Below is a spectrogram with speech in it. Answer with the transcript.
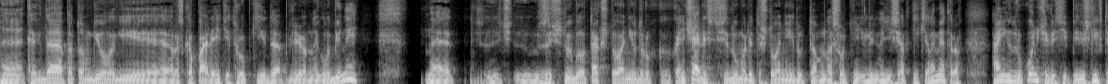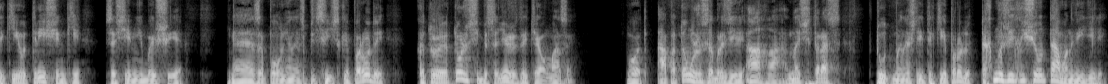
э, когда потом геологи раскопали эти трубки до определенной глубины, э, зачастую было так, что они вдруг кончались. Все думали, что они идут там на сотни или на десятки километров. Они вдруг кончились и перешли в такие вот трещинки совсем небольшие, э, заполненные специфической породой, которая тоже в себе содержит эти алмазы. Вот. А потом уже сообразили, ага, значит, раз тут мы нашли такие породы, так мы же их еще вон там он видели.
